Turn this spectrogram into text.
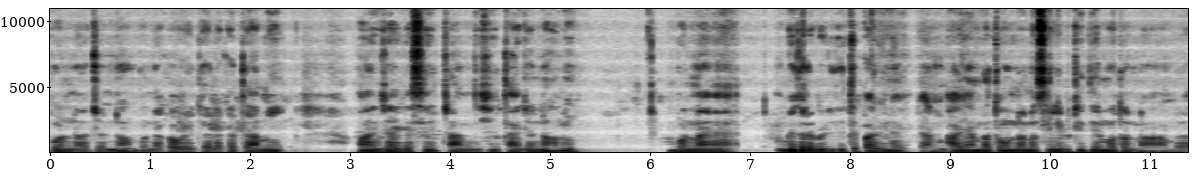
বন্যার জন্য, বন্যা কবলিত এলাকাতে আমি অনেক জায়গায় গেছি, ত্রাণ দিছি, তাই জন্য আমি বন্যায় ভিতরে ভিডিও দিতে পারি নাই। কারণ ভাই, আমরা তো অন্যান্য সেলিব্রিটিদের মতন না। আমরা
